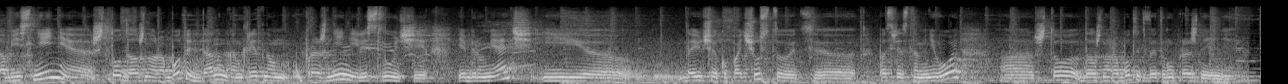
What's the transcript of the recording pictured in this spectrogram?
объяснения, что должно работать в данном конкретном упражнении или случае, я беру мяч и э, даю человеку почувствовать посредством него, что должно работать в этом упражнении.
